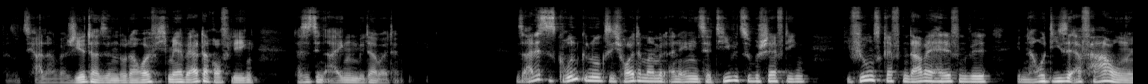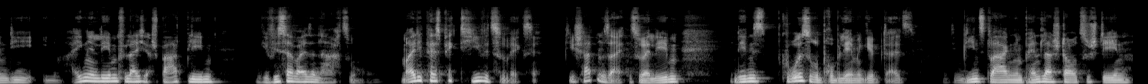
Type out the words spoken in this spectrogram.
für sozial engagierter sind oder häufig mehr Wert darauf legen, dass es den eigenen Mitarbeitern gut. Das alles ist Grund genug, sich heute mal mit einer Initiative zu beschäftigen, die Führungskräften dabei helfen will, genau diese Erfahrungen, die ihnen im eigenen Leben vielleicht erspart blieben, in gewisser Weise nachzuholen. Mal die Perspektive zu wechseln, die Schattenseiten zu erleben, in denen es größere Probleme gibt, als mit dem Dienstwagen im Pendlerstau zu stehen,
